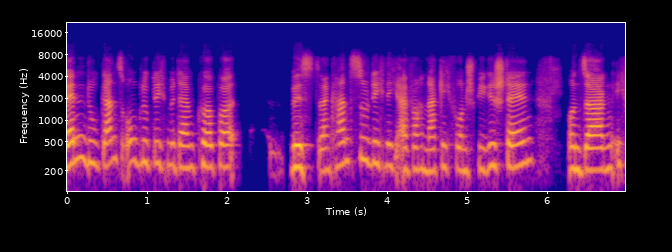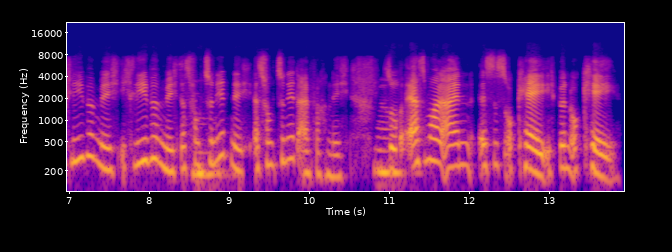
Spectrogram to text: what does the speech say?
Wenn du ganz unglücklich mit deinem Körper bist, dann kannst du dich nicht einfach nackig vor den Spiegel stellen und sagen, ich liebe mich, ich liebe mich. Das mhm. funktioniert nicht. Es funktioniert einfach nicht. Ja. So, erstmal ein, es ist okay, ich bin okay.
